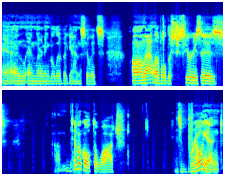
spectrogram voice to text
and, and learning to live again. So, it's on that level, the series is um, difficult to watch it's brilliant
